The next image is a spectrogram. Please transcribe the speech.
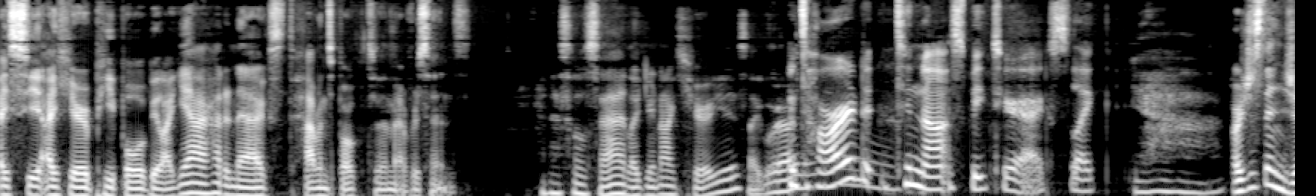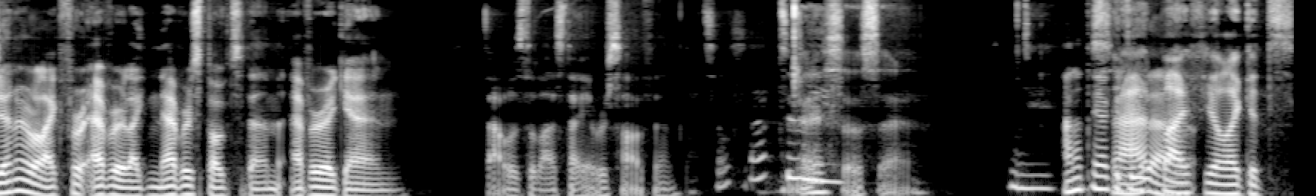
I see I hear people be like, Yeah, I had an ex, haven't spoken to them ever since. And that's so sad. Like you're not curious? Like where are It's they? hard to not speak to your ex. Like Yeah. Or just in general, like forever, like never spoke to them ever again. That was the last I ever saw of them. That's so sad to me. That's so sad. I don't think I could Sad, do that. but I feel like it's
